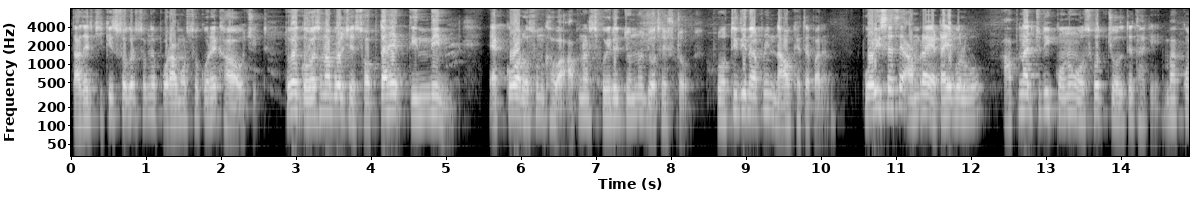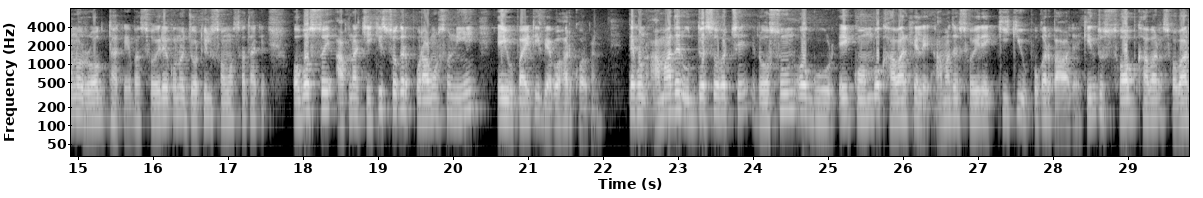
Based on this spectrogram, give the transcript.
তাদের চিকিৎসকের সঙ্গে পরামর্শ করে খাওয়া উচিত। তবে গবেষণা বলছে সপ্তাহে তিন দিন এক কোয়া রসুন খাওয়া আপনার শরীরের জন্য যথেষ্ট। প্রতিদিন আপনি নাও খেতে পারেন। পরিশেষে আমরা এটাই বলব আপনার যদি কোনো ওষুধ চলতে থাকে বা কোনো রোগ থাকে বা শরীরে কোনো জটিল সমস্যা থাকে, অবশ্যই আপনার চিকিৎসকের পরামর্শ নিয়েই এই উপায়টি ব্যবহার করবেন। দেখুন, আমাদের উদ্দেশ্য হচ্ছে রসুন ও গুড়, এই কম্বো খাবার খেলে আমাদের শরীরে কি কি উপকার পাওয়া যায়। কিন্তু সব খাবার সবার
